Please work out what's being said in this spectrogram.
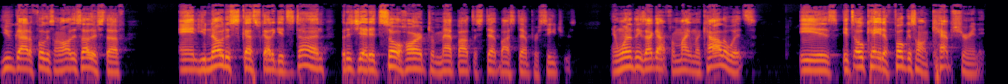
you've got to focus on all this other stuff. And you know this stuff's got to get done, but it's yet it's so hard to map out the step by step procedures. And one of the things I got from Mike Michalowicz is it's okay to focus on capturing it,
